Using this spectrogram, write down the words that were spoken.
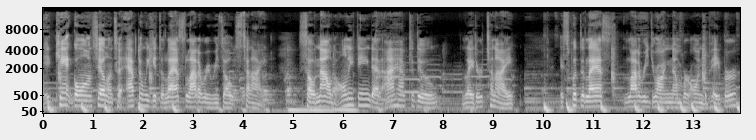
it can't go on sale until after we get the last lottery results tonight. So now the only thing that I have to do later tonight is put the last lottery drawing number on the paper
